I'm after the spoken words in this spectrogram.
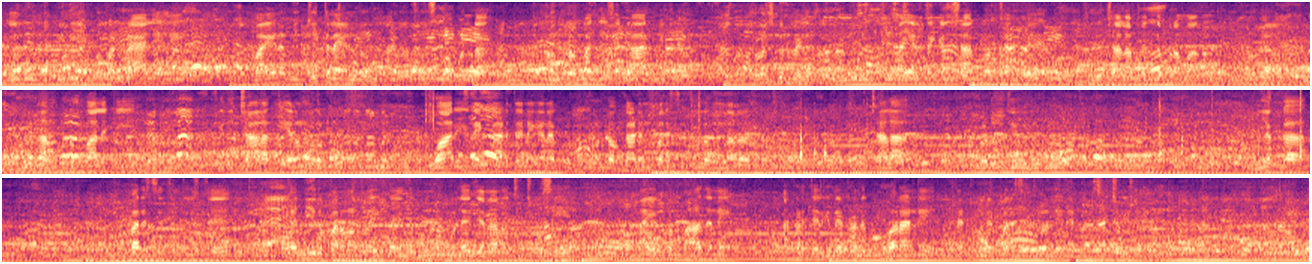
ఇది ఒక ట్రాలీని పైన విద్యుత్ లైన్లు చూసుకోకుండా అందులో పనిచేసే కార్మికులు దోచుకుని వెళుతూ ఆ ఎలక్ట్రికల్ షాక్ వల్ల చనిపోయారు. ఇది చాలా పెద్ద ప్రమాదం. ఆ కుటుంబాలకి ఇది చాలా తీరం లోటు. వారి రెక్కాడితేనే కానీ కుటుంబం డొక్కాడని పరిస్థితుల్లో ఉన్నారు చాలా బడుగు జీవులు. ఈ యొక్క పరిస్థితిని చూస్తే కన్నీరు పర్వంతం అయిపోయింది ఊళ్ళు ఊళ్ళే జనాలు వచ్చి చూసి ఆ యొక్క బాధని అక్కడ జరిగినటువంటి ఘోరాన్ని తట్టుకునే పరిస్థితిలో లేనటువంటి సిచ్యువేషన్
